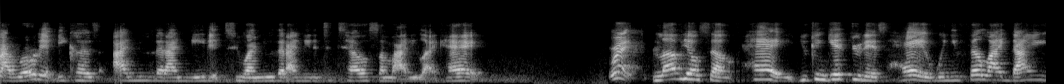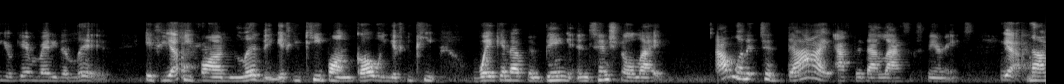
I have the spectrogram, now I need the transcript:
i wrote it because i knew that i needed to i knew that i needed to tell somebody like hey Right. love yourself hey you can get through this hey when you feel like dying you're getting ready to live if you Yep. keep on living if you keep on going if you keep waking up and being intentional like i wanted to die after that last experience Yeah. now,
